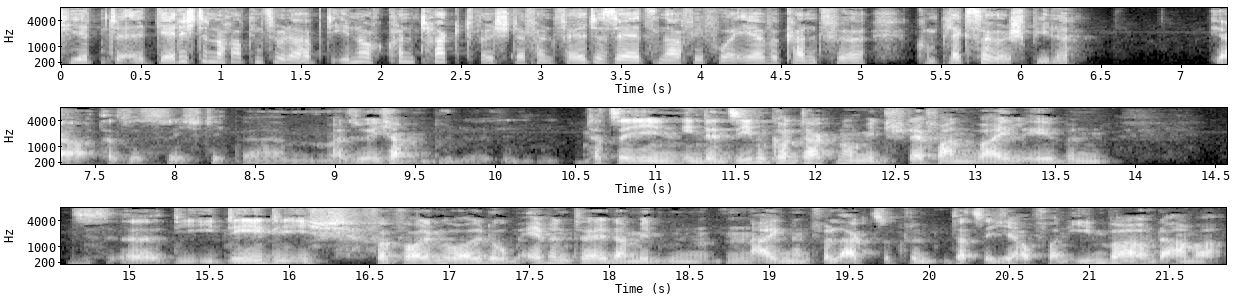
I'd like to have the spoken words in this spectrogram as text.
Kontaktiert äh, der dich denn noch ab und zu oder habt ihr noch Kontakt? Weil Stefan Feld ist ja jetzt nach wie vor eher bekannt für komplexere Spiele. Ja, das ist richtig. Ähm, also ich habe tatsächlich einen intensiven Kontakt noch mit Stefan, weil eben äh, die Idee, die ich verfolgen wollte, um eventuell damit einen, eigenen Verlag zu gründen, tatsächlich auch von ihm war. Und da haben wir,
